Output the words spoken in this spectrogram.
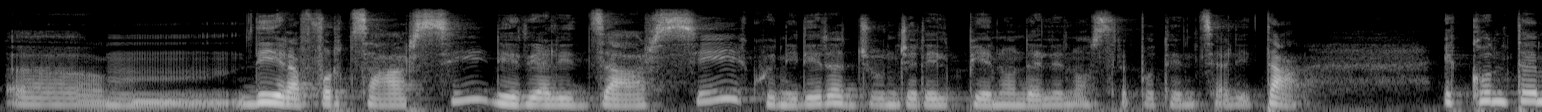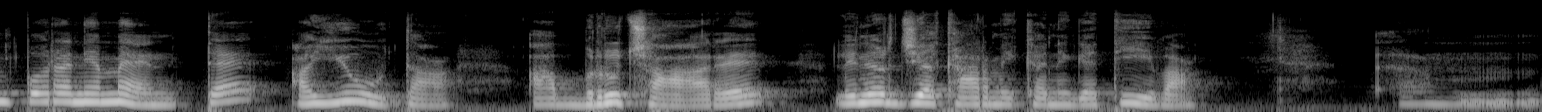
um, di rafforzarsi, di realizzarsi, quindi di raggiungere il pieno delle nostre potenzialità e contemporaneamente aiuta a bruciare l'energia karmica negativa um,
